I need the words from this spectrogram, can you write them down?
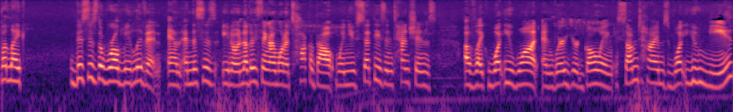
But like this is the world we live in. And and this is you know another thing i want to talk about. When you set these intentions of like what you want and where you're going sometimes what you need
